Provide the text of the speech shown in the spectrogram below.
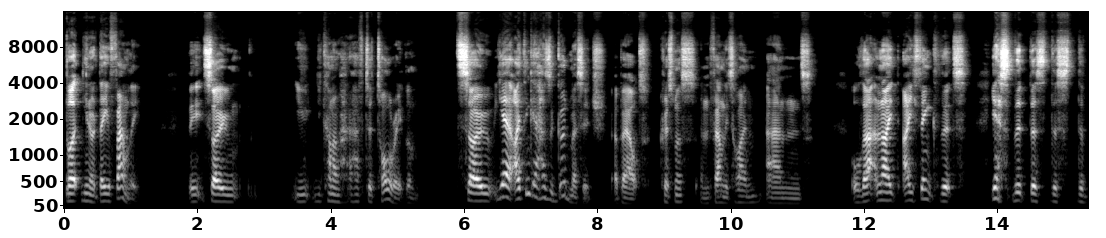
but, you know, they're your family. The, so you you kind of have to tolerate them. So yeah, I think it has a good message about Christmas and family time and all that. And I I think that yes, the the the, the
